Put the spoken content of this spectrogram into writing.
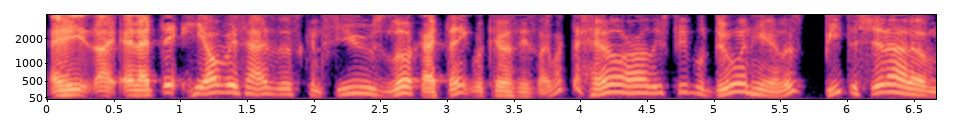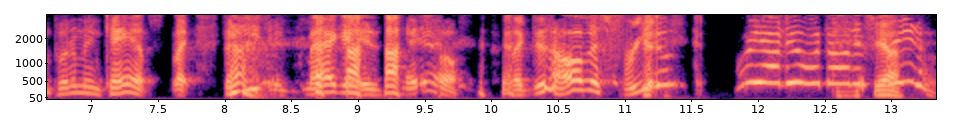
and he, like, and I think he always has this confused look. I think because he's like, "What the hell are all these people doing here? Let's beat the shit out of them, put them in camps." Like, he is, MAGA is hell. Like this, all this freedom. What are y'all doing with all this Yeah. freedom?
